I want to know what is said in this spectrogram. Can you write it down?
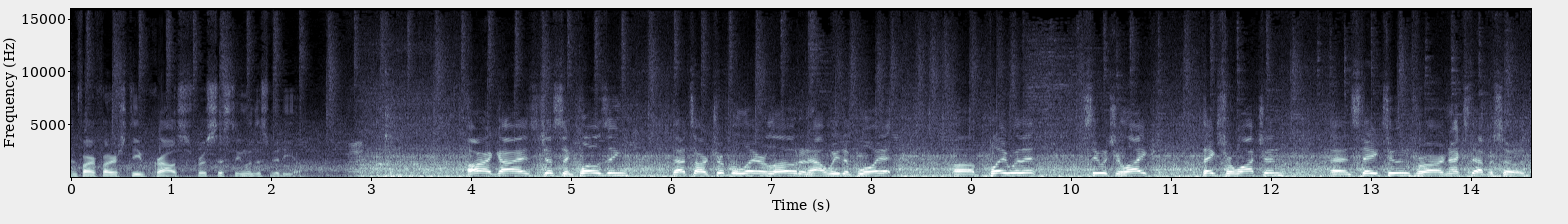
and firefighter Steve Kraus for assisting with this video. All right guys, just in closing, that's our triple layer load and how we deploy it. Uh, play with it, see what you like. Thanks for watching and stay tuned for our next episodes.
